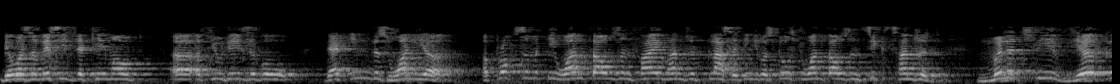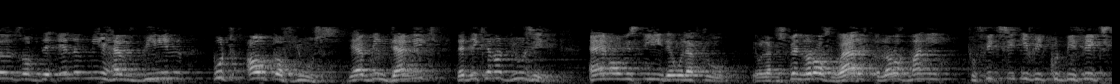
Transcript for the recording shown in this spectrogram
There was a message that came out uh, a few days ago that in this one year, approximately 1,500 plus, I think it was close to 1,600 military vehicles of the enemy have been put out of use. They have been damaged that they cannot use it. And obviously they will have to, they will have to spend a lot of wealth, a lot of money to fix it if it could be fixed.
